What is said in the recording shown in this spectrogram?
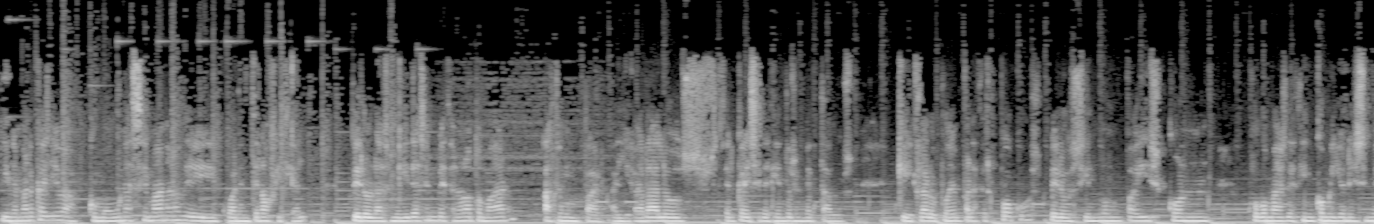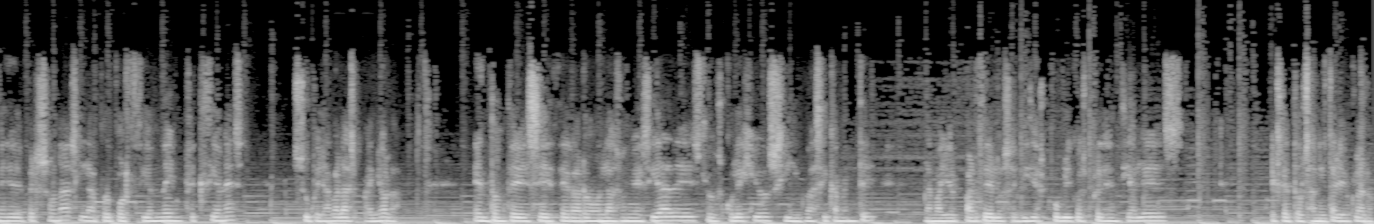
Dinamarca lleva como una semana de cuarentena oficial, pero las medidas empezaron a tomar hace un par, al llegar a los cerca de 700 infectados que claro, pueden parecer pocos, pero siendo un país con poco más de 5 millones y medio de personas, la proporción de infecciones superaba la española. Entonces se cerraron las universidades, los colegios y básicamente la mayor parte de los servicios públicos presenciales, excepto el sanitario, claro.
